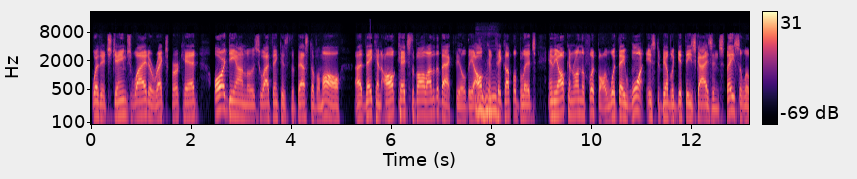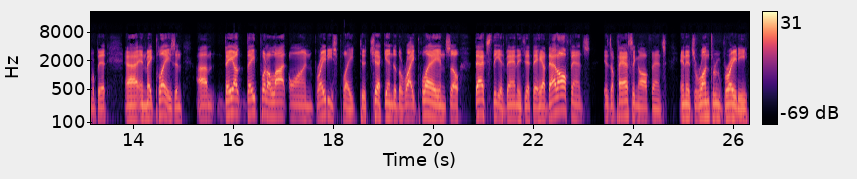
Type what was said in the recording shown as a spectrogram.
whether it's James White or Rex Burkhead or Dion Lewis, who I think is the best of them all, uh, they can all catch the ball out of the backfield. They all can pick up a blitz, and they all can run the football. What they want is to be able to get these guys in space a little bit uh, and make plays. And um, they are, they put a lot on Brady's plate to check into the right play, and so that's the advantage that they have. That offense is a passing offense, and it's run through Brady,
